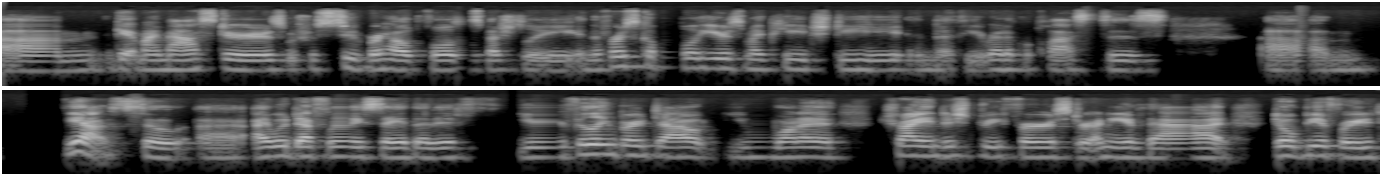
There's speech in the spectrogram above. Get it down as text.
um, get my master's, which was super helpful, especially in the first couple of years of my PhD in the theoretical classes. Um, yeah, so uh, I would definitely say that if you're feeling burnt out, you want to try industry first or any of that, don't be afraid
